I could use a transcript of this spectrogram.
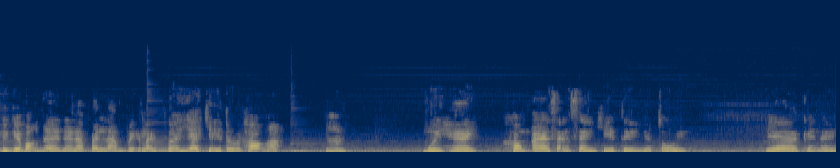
Thì cái vấn đề này là phải làm việc lại với giá trị tự thân á. Ừ. 12 không ai sẵn sàng chia tiền cho tôi ra yeah, cái này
